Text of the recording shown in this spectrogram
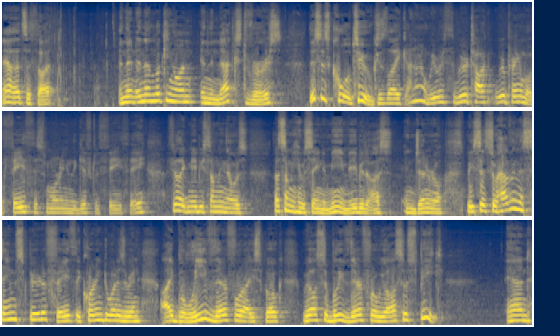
yeah, that's a thought. And then and then looking on in the next verse, this is cool too, because like I don't know, we were we were talking, we were praying about faith this morning and the gift of faith. Eh? I feel like maybe something that was that's something he was saying to me, maybe to us in general. But he says, so having the same spirit of faith, according to what is written, I believe, therefore I spoke. We also believe, therefore we also speak. And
